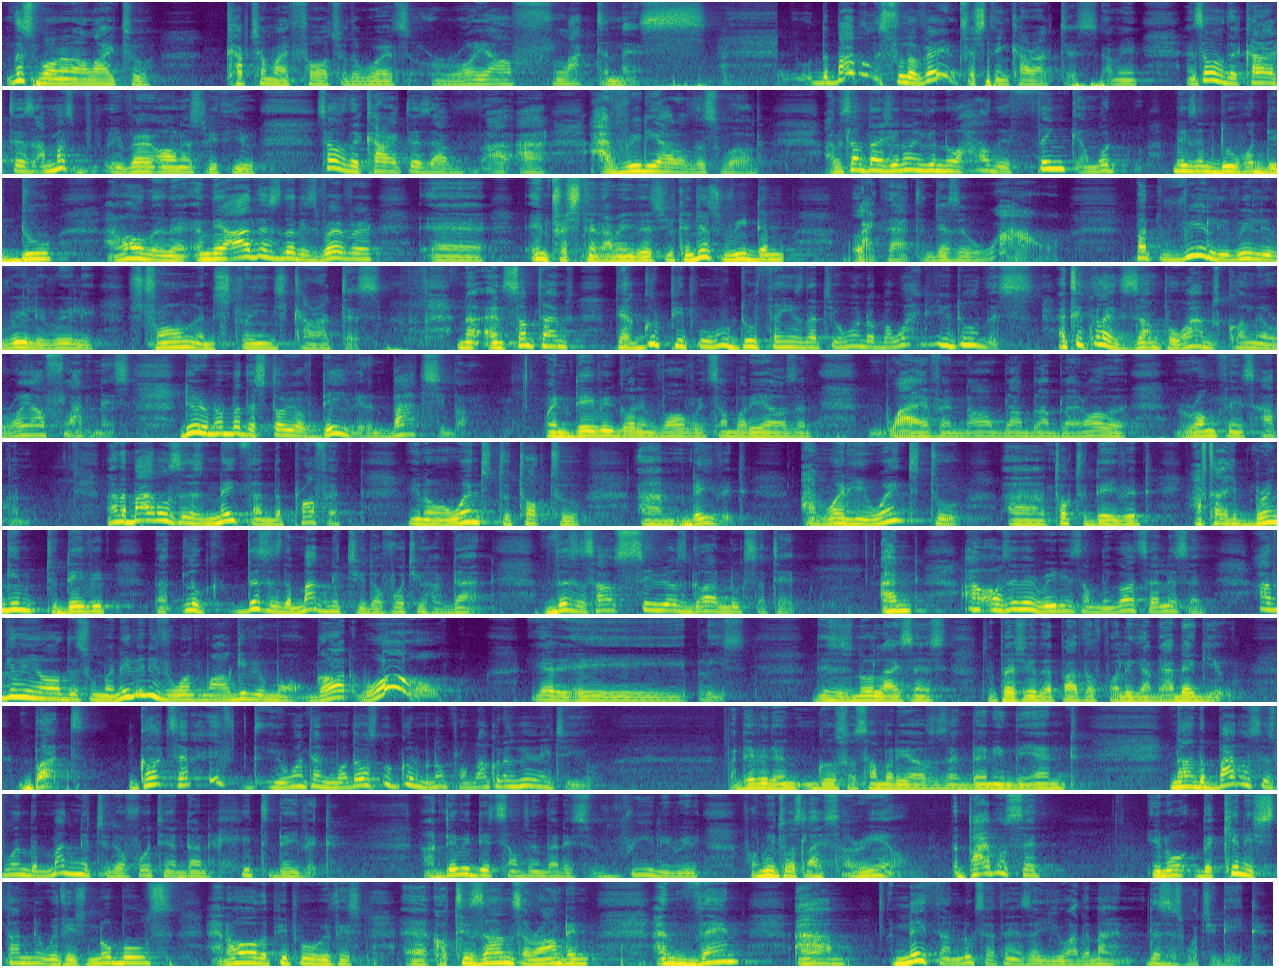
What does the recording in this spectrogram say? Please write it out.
This morning I'd like to capture my thoughts with the words royal flatness. The Bible is full of very interesting characters. I mean, and some of the characters, I must be very honest with you, some of the characters are, are, are really out of this world. I mean, sometimes you don't even know how they think and what makes them do what they do and all that. And there are others that is very, very uh, interesting. I mean, you can just read them like that and just say, wow. But really, really, really, really strong and strange characters. Now, and sometimes there are good people who do things that you wonder, but why did you do this? A typical example, why I'm calling it royal flatness. Do you remember the story of David and Bathsheba? When David got involved with somebody else and wife and all blah, blah, blah, and all the wrong things happened. Now the Bible says Nathan, the prophet, you know, went to talk to um, David. And when he went to uh, talk to David, after he bringing to David that, look, this is the magnitude of what you have done. This is how serious God looks at it. And I was even reading something. God said, listen, I've given you all this woman. Even if you want more, I'll give you more. God, whoa! Get it? Hey, please. This is no license to pursue the path of polygamy. I beg you. But God said, if you wanted more, there was no good, no problem. I could have given it to you. But David then goes for somebody else's, and then in the end, now the Bible says when the magnitude of what he had done hit David. Now David did something that is really, really, for me it was like surreal. The Bible said, you know, the king is standing with his nobles and all the people with his uh, courtesans around him. And then um, Nathan looks at him and says, you are the man. This is what you did.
